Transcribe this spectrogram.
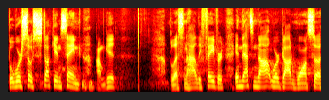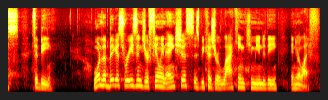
but we're so stuck in saying, I'm good, blessed and highly favored. And that's not where God wants us to be. One of the biggest reasons you're feeling anxious is because you're lacking community in your life.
